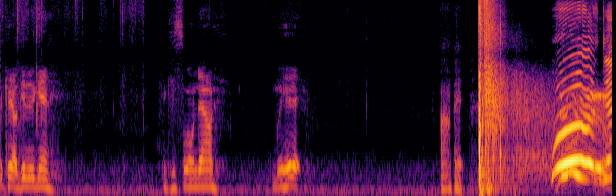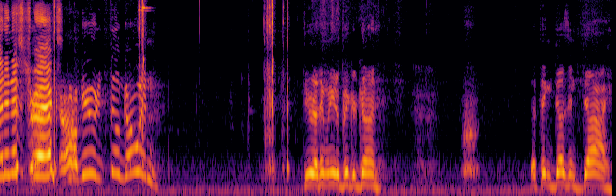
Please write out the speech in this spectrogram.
Okay, I'll get it again. I think he's slowing down. We hit it. Bop it. Woo! Dead in its tracks. Oh, dude, it's still going! Dude, I think we need a bigger gun. That thing doesn't die.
